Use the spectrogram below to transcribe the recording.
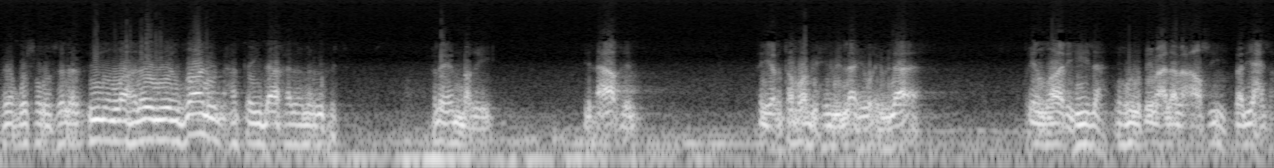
ويقول صلى الله عليه وسلم إن الله لا يملي الظالم حتى إذا أخذ من الفتن. فلا ينبغي للعاقل أن يغتر بحلم الله واملائه وإنظاره له وهو يقيم على معاصيه بل يحذر.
